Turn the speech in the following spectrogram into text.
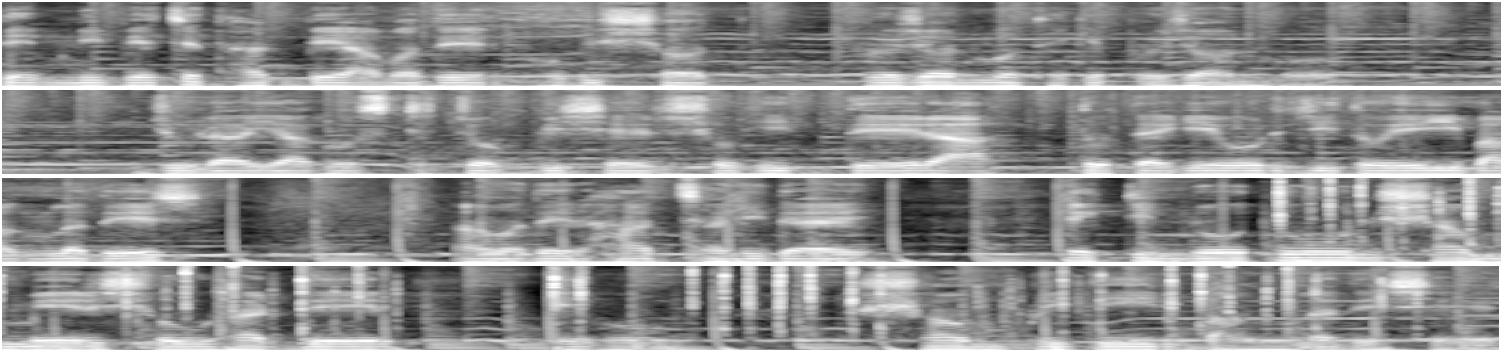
তেমনি বেঁচে থাকবে আমাদের ভবিষ্যৎ প্রজন্ম থেকে প্রজন্ম। জুলাই, আগস্ট, চব্বিশের শহীদদের আত্মত্যাগে অর্জিত এই বাংলাদেশ আমাদের হাতছানি দেয় একটি নতুন সাম্যের সৌহার্দ্যের এবং সম্প্রীতির বাংলাদেশের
